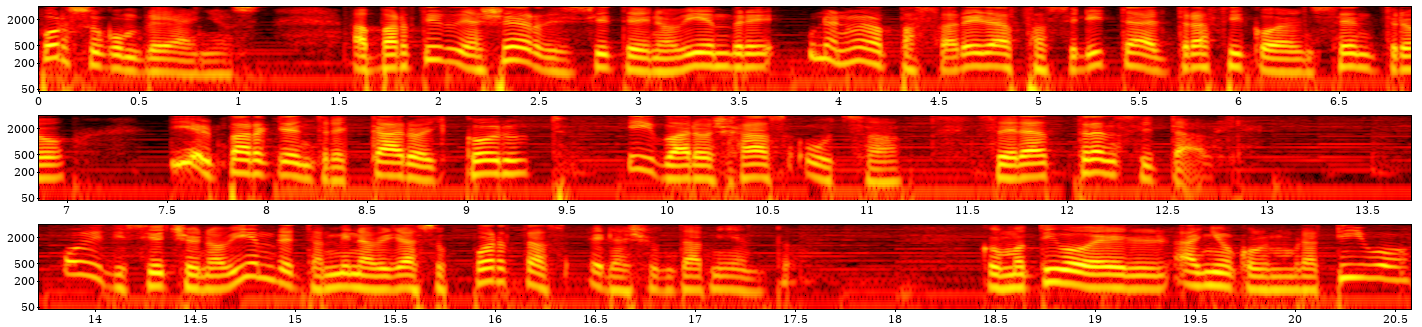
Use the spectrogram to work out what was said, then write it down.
por su cumpleaños. A partir de ayer, 17 de noviembre, una nueva pasarela facilita el tráfico del centro y el parque entre Karo Korut y Baroshas Utsa será transitable. Hoy, 18 de noviembre, también abrirá sus puertas el ayuntamiento. Con motivo del año conmemorativo,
